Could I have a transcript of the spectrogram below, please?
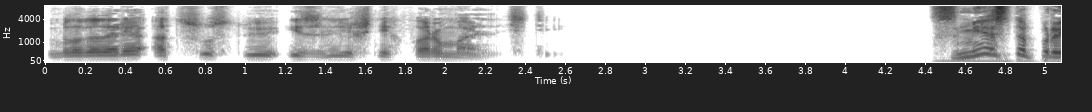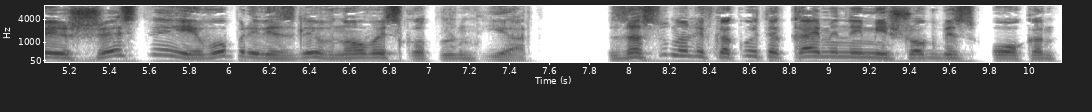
благодаря отсутствию излишних формальностей. С места происшествия его привезли в Новый Скотланд-Ярд, засунули в какой-то каменный мешок без окон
